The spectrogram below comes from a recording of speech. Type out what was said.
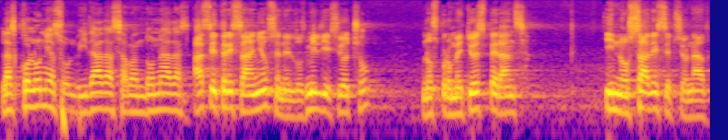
las colonias olvidadas, abandonadas. Hace tres años, en el 2018, nos prometió esperanza y nos ha decepcionado.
